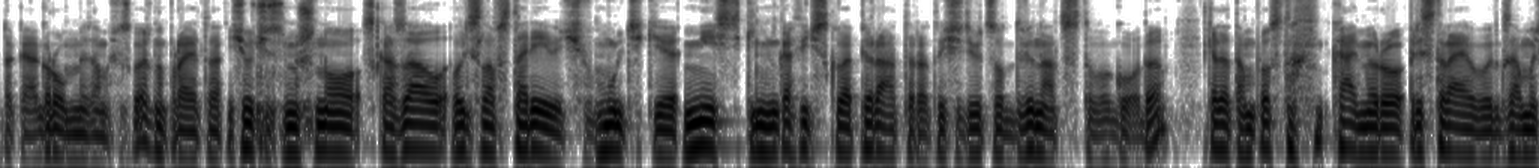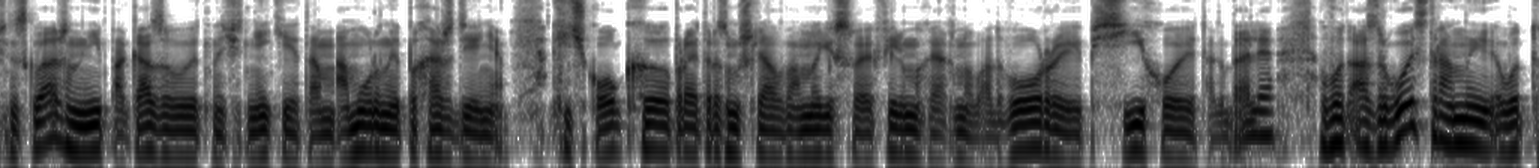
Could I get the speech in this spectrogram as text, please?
такая огромная замочная скважина, про это еще очень смешно сказал Владислав Старевич в мультике «Месть кинематографического оператора» 1912 года, когда там просто камеру пристраивают к замочной скважине и показывают, значит, некие там амурные похождения. Хичкок э, про это размышлял во многих своих фильмах, и «Окно во двор», и «Психо», и так далее. Вот, а с другой стороны, вот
